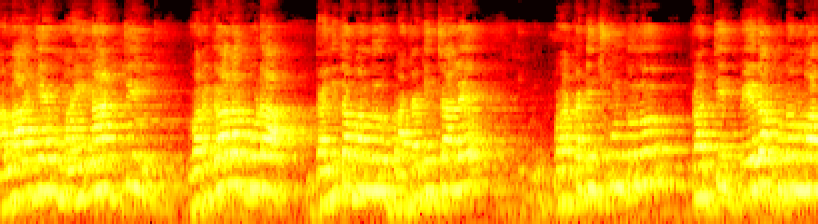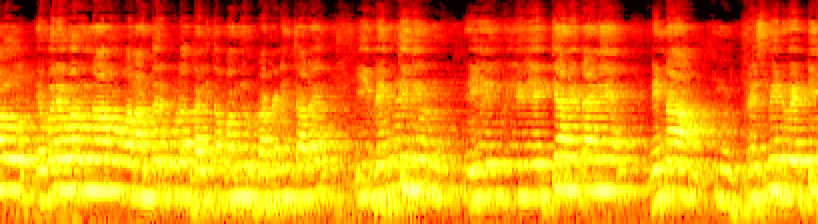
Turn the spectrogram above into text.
అలాగే మైనార్టీ వర్గాలకు కూడా దళిత బంధును ప్రకటించాలి ప్రకటించుకుంటూను ప్రతి పేద కుటుంబాలు ఎవరెవరు ఉన్నారో వాళ్ళందరూ కూడా దళిత బంధువులు ప్రకటించాలి. ఈ వ్యక్తిని ఈ ఈ వ్యక్తి అనేటనే నిన్న ప్రెస్ మీట్ పెట్టి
